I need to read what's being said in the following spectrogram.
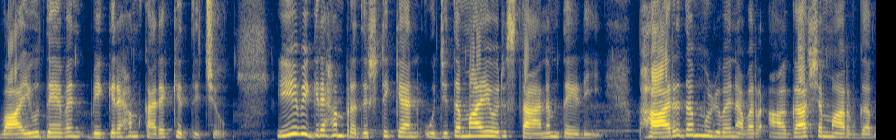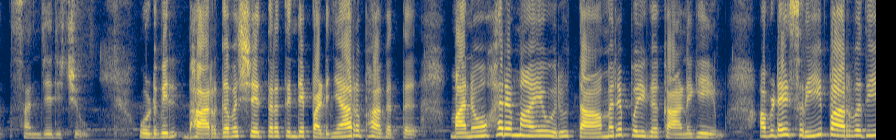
വായുദേവൻ വിഗ്രഹം കരക്കെത്തിച്ചു ഈ വിഗ്രഹം പ്രതിഷ്ഠിക്കാൻ ഉചിതമായ ഒരു സ്ഥാനം തേടി ഭാരതം മുഴുവൻ അവർ ആകാശമാർഗം സഞ്ചരിച്ചു. ഒടുവിൽ ഭാർഗവ ക്ഷേത്രത്തിന്റെ പടിഞ്ഞാറ് ഭാഗത്ത് മനോഹരമായ ഒരു താമരപ്പൊയ്ക കാണുകയും അവിടെ ശ്രീ പാർവതി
